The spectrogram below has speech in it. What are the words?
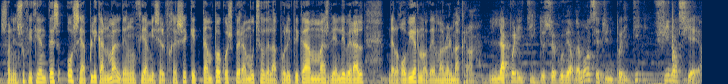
son insuficientes o se aplican mal, denuncia Michel Frege, que tampoco espera mucho de la política más bien liberal del gobierno de Emmanuel Macron. La política de ce gouvernement, c'est une politique financière.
